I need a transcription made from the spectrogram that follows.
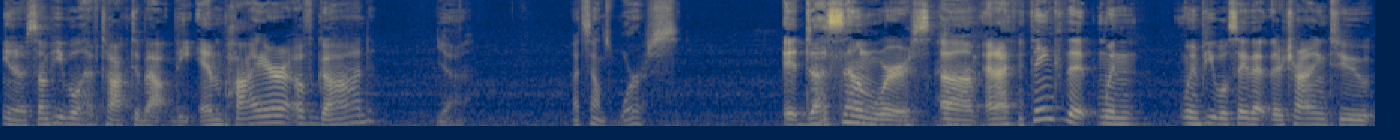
you know, some people have talked about the empire of God. yeah. That sounds worse. It does sound worse, um, and I think that when when people say that, they're trying to,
